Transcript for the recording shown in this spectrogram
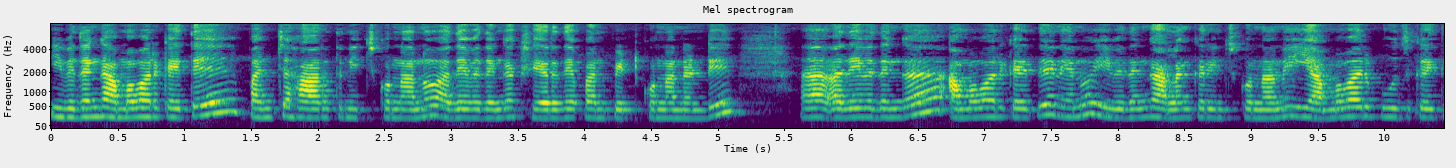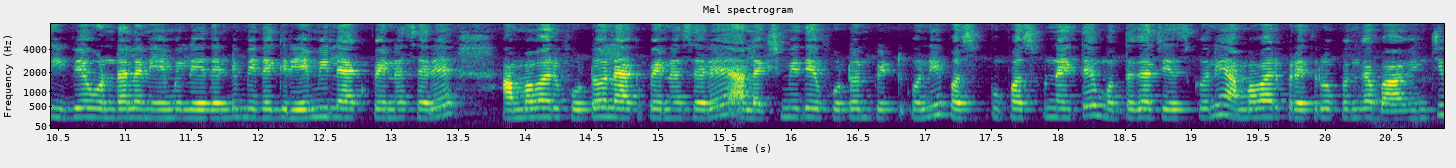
ఈ విధంగా అమ్మవారికి అయితే పంచహారతిని ఇచ్చుకున్నాను. అదేవిధంగా క్షీరదీపాన్ని పెట్టుకున్నానండి. అదేవిధంగా అమ్మవారికి అయితే నేను ఈ విధంగా అలంకరించుకున్నాను. ఈ అమ్మవారి పూజకైతే ఇవే ఉండాలని ఏమీ లేదండి. మీ దగ్గర ఏమీ లేకపోయినా సరే అమ్మవారి ఫోటో లేకపోయినా సరే ఆ లక్ష్మీదేవి ఫోటోని పెట్టుకొని పసుపు పసుపునైతే ముద్దగా చేసుకొని అమ్మవారి ప్రతిరూపంగా భావించి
